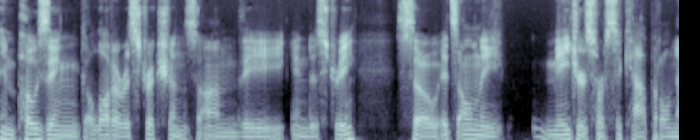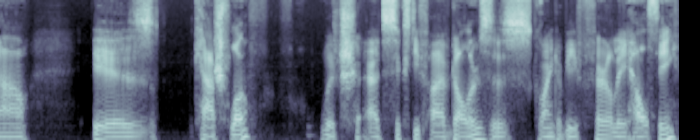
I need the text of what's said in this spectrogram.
imposing a lot of restrictions on the industry. So its only major source of capital now is cash flow, which at $65 is going to be fairly healthy.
